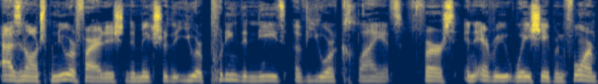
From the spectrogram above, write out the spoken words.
as an entrepreneur, Fire Nation, to make sure that you are putting the needs of your clients first in every way, shape, and form.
